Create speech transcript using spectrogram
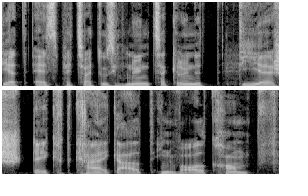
Die hat die SP 2019 gegründet. Die steckt kein Geld in Wahlkampf.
